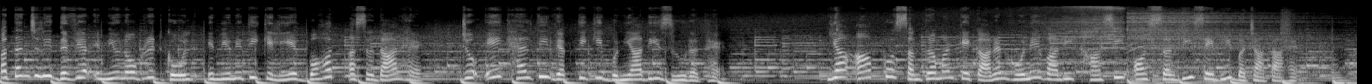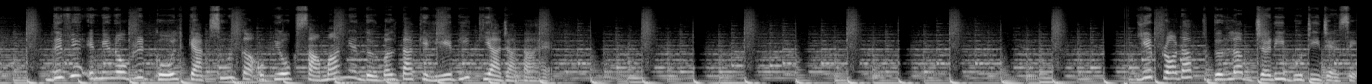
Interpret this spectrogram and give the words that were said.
पतंजलि दिव्य इम्यूनोग्रिड गोल्ड इम्यूनिटी के लिए बहुत असरदार है, जो एक हेल्थी व्यक्ति की बुनियादी ज़रूरत है। यह आपको संक्रमण के कारण होने वाली खांसी और सर्दी से भी बचाता है। दिव्य इम्यूनोग्रिड गोल्ड कैप्सूल का उपयोग सामान्य दुर्बलता के लिए भी किया जाता है। ये प्रोडक्ट दुर्लभ जड़ी बूटी जैसे।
